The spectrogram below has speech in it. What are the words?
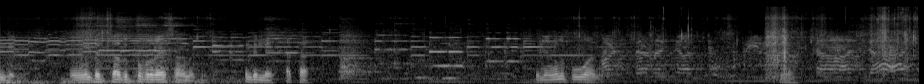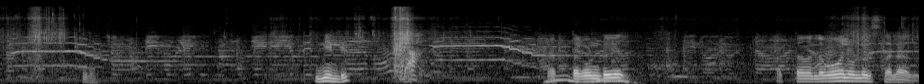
ഉണ്ട് അങ്ങനത്തെ ചതുപ്പ് പ്രദേശമാണ്. കണ്ടില്ലേ? അട്ട. അപ്പം ഞങ്ങൾ പോവാണ്. ഇനിയുണ്ട്? അട്ട കൊണ്ട് അട്ട നല്ലപോലെ ഉള്ളൊരു സ്ഥലമാണ് അത്.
